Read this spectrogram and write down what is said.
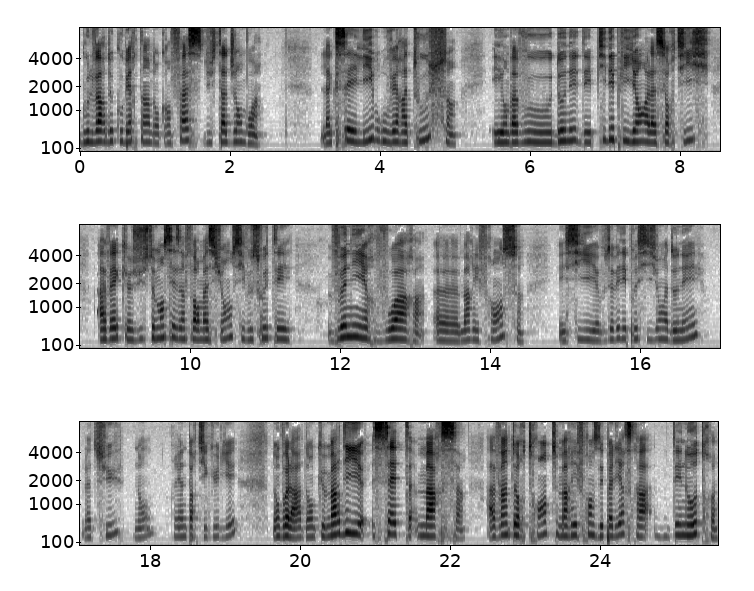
boulevard de Coubertin, donc en face du stade Jean Bouin. L'accès est libre, ouvert à tous. Et on va vous donner des petits dépliants à la sortie avec justement ces informations. Si vous souhaitez venir voir euh, Marie-France, et si vous avez des précisions à donner là-dessus, non Rien de particulier. Donc voilà, donc mardi 7 mars à 20h30, Marie-France Despalières sera des nôtres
